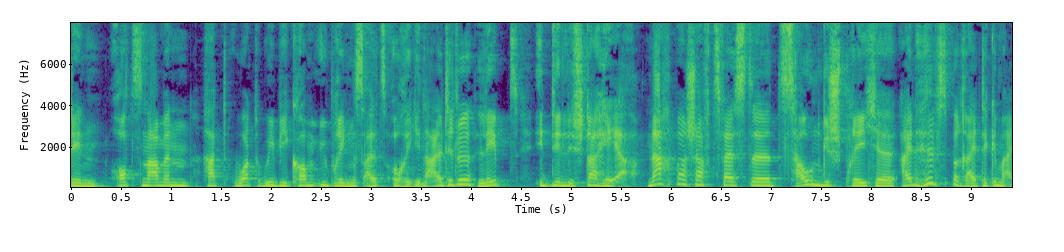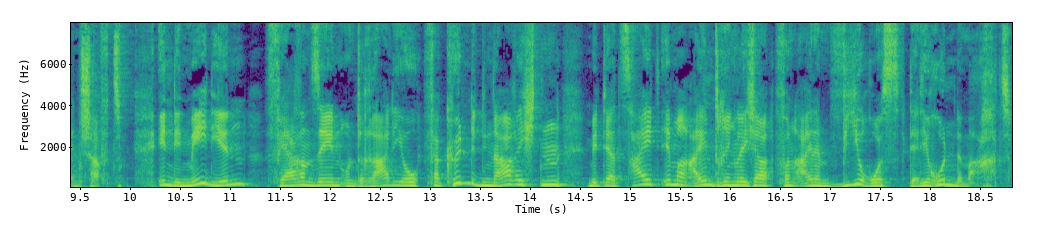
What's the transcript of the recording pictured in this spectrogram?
den Ortsnamen hat What We Become übrigens als Originaltitel, lebt idyllisch daher. Nachbarschaftsfeste, Zaungespräche, eine hilfsbereite Gemeinschaft. In den Medien, Fernsehen und Radio verkünden die Nachrichten mit der Zeit immer eindringlicher von einem Virus, der die Runde macht.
